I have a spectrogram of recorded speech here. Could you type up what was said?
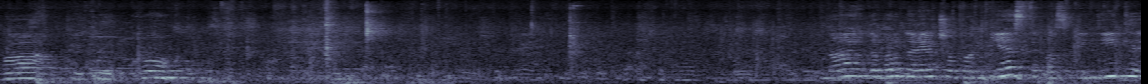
Va, kaip puiku. Na ir dabar norėčiau pakviesti paskaityti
